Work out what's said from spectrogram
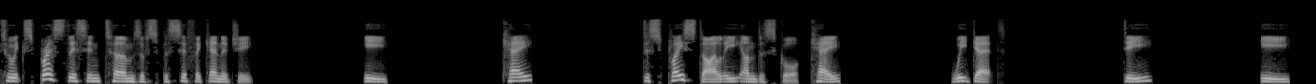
to express this in terms of specific energy e k display style e underscore k we get d e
